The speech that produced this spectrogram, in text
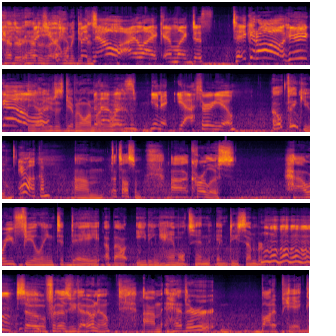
Heather, Heather's you- like, I want to get but this. now I like am like just take it all. Here you go. yeah, you're just giving all our But money that away. was, you know, yeah, through you. oh, thank you. You're welcome. Um, that's awesome. Uh, Carlos, how are you feeling today about eating Hamilton in December? so, for those of you that don't know, um, Heather bought a pig.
